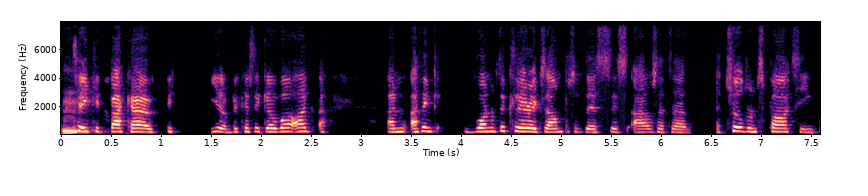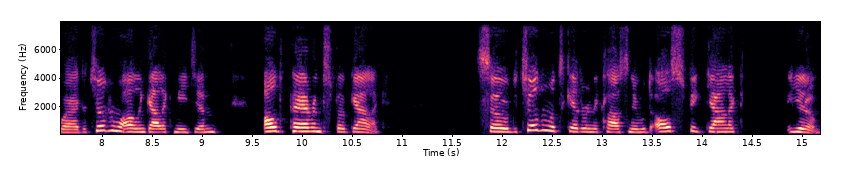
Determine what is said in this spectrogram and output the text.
mm. take it back out, you know, because they go, well, I, and I think one of the clear examples of this is I was at a, a children's party where the children were all in Gaelic medium, all the parents spoke Gaelic. So the children were together in the class and they would all speak Gaelic, you know,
